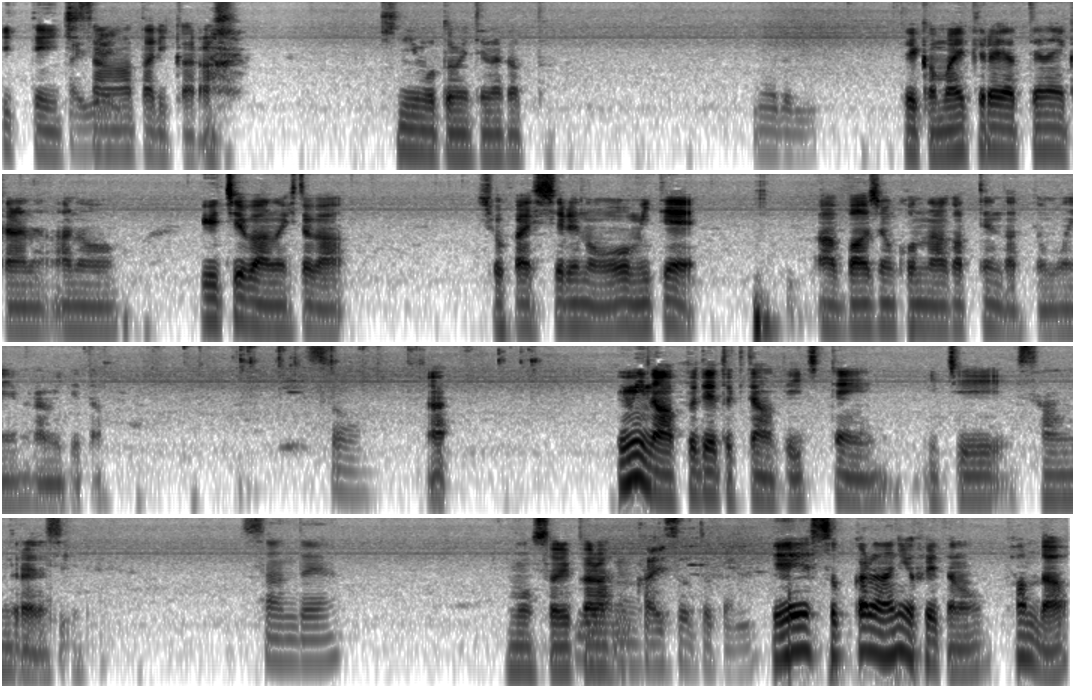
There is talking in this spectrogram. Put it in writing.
早1.13いあたりから 気に求めてなかった。まあでも、というか、マイクラやってないからな。あの、YouTuber の人が紹介してるのを見て、あ、バージョンこんな上がってんだって思いながら見てた。そう。海のアップデート来たのって1.13ぐらいだっけ？3だよ。もうそれから、あの階層とかね。えー、そっから何が増えたの？パンダ？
